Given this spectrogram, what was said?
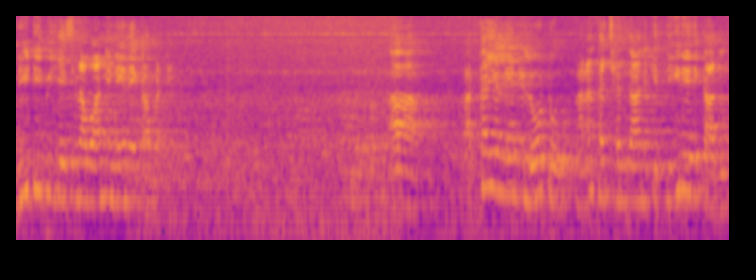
డిటిపి చేసిన వాడిని నేనే కాబట్టి. ఆ అక్కయ్య లేని లోటు అనంత చందానికి తీరేది కాదు.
